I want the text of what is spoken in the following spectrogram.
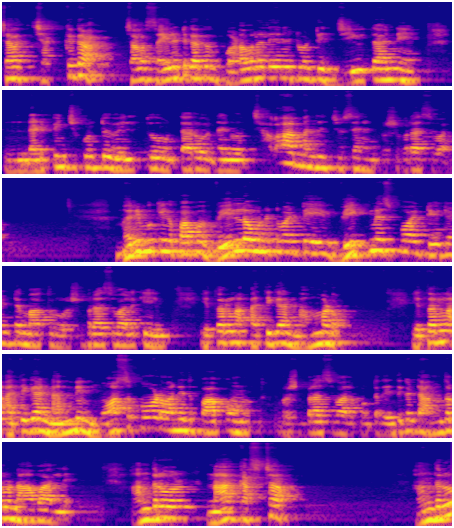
చాలా చక్కగా, చాలా సైలెంట్‌గా గొడవలు లేనటువంటి జీవితాన్ని నడిపించుకుంటూ వెళ్తూ ఉంటారు. నేను చాలా మందిని చూశాను వృషభ రాశి వారు. మరి ముఖ్యంగా పాపం వీళ్ళలో ఉన్నటువంటి వీక్‌నెస్ పాయింట్ ఏంటంటే మాత్రం వృషభ రాశి వాళ్ళకి ఇతరులను అతిగా నమ్మడం. ఇతరులను అతిగా నమ్మి మోసపోవడం అనేది పాపం వృషభరాశి రాశి ఉంటుంది ఎందుకంటే అందరూ నా వాళ్ళే. అందరూ నా కష్టం అందరూ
